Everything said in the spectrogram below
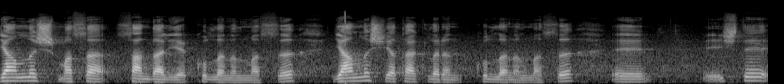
yanlış masa sandalye kullanılması, yanlış yatakların kullanılması, e, işte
